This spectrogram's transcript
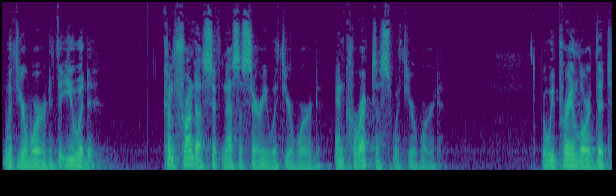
with your word, that you would confront us, if necessary, with your word and correct us with your word. But we pray, Lord, that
